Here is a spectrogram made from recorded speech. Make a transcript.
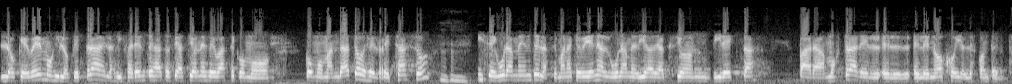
lo que vemos y lo que traen las diferentes asociaciones de base como como mandato es el rechazo y seguramente la semana que viene alguna medida de acción directa para mostrar el, el enojo y el descontento.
